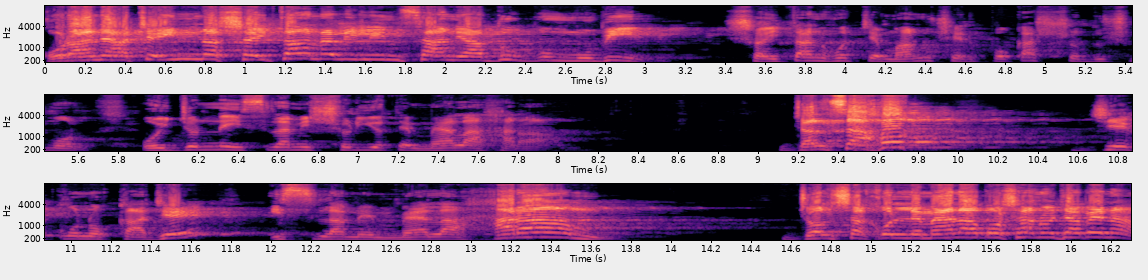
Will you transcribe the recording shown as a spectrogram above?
কোরআনে আছে, ইন্না শৈতান আলিল ইনসানি আদুবুম মুবিন। শয়তান হচ্ছে মানুষের প্রকাশ্য দুশ্মন ওই জন্য ইসলামী শরীয়তে মেলা হারাম। জলসা হোক, যে কোনো কাজে ইসলামে মেলা হারাম। জলসা করলে মেলা বসানো যাবে না।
